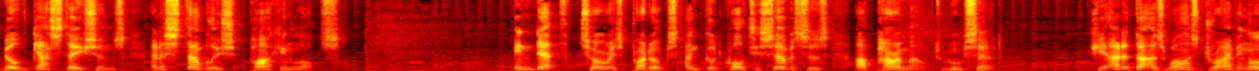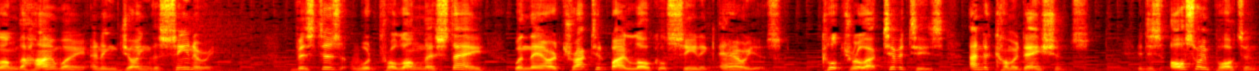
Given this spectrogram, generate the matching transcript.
build gas stations, and establish parking lots. In depth tourist products and good quality services are paramount, Wu said. She added that as well as driving along the highway and enjoying the scenery, visitors would prolong their stay when they are attracted by local scenic areas, cultural activities, and accommodations. It is also important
